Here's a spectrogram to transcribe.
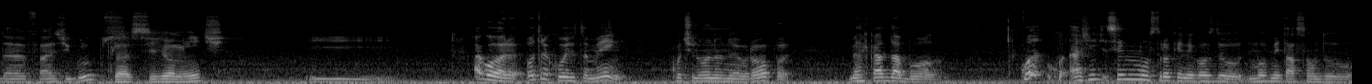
da fase de grupos. Possivelmente. E. Agora, outra coisa também, continuando na Europa, mercado da bola. A gente, você me mostrou aquele negócio do, de movimentação do,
